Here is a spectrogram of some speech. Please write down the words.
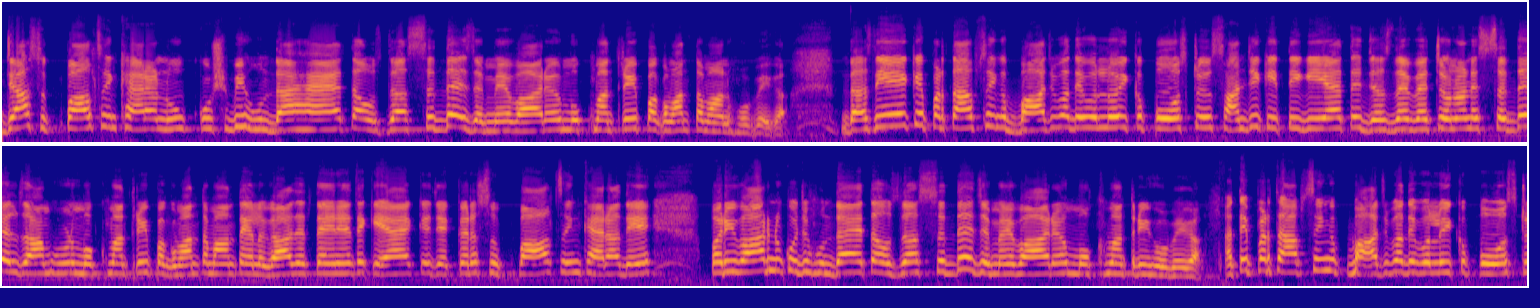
ਜਾਂ ਸੁਖਪਾਲ ਸਿੰਘ ਖਹਿਰਾ ਨੂੰ ਕੁਝ ਵੀ ਹੁੰਦਾ ਹੈ ਤਾਂ ਉਸ ਦਾ ਸਿੱਧੇ ਜ਼ਿੰਮੇਵਾਰ ਮੁੱਖ ਮੰਤਰੀ ਭਗਵੰਤ ਮਾਨ ਹੋਵੇਗਾ। ਦੱਸ ਦਈਏ ਕਿ ਪ੍ਰਤਾਪ ਸਿੰਘ ਬਾਜਵਾ ਦੇ ਵੱਲੋਂ ਇੱਕ ਪੋਸਟ ਸਾਂਝੀ ਕੀਤੀ ਗਈ ਹੈ ਤੇ ਜਿਸ ਦੇ ਵਿੱਚ ਉਹਨਾਂ ਨੇ ਸਿੱਧੇ ਇਲਜ਼ਾਮ ਹੁਣ ਮੁੱਖ ਮੰਤਰੀ ਭਗਵੰਤ ਮਾਨ ਤੇ ਲਗਾ ਦਿੱਤੇ ਨੇ ਤੇ ਕਿਹਾ ਹੈ ਕਿ ਜੇਕਰ ਸੁਖਪਾਲ ਸਿੰਘ ਖਹਿਰਾ ਦੇ ਪਰਿਵਾਰ ਨੂੰ ਕੁਝ ਹੁੰਦਾ ਹੈ ਤਾਂ ਉਸ ਦਾ ਸਿੱਧੇ ਜ਼ਿੰਮੇਵਾਰ ਮੁੱਖ ਮੰਤਰੀ ਹੋਵੇਗਾ। ਅਤੇ ਪ੍ਰਤਾਪ ਸਿੰਘ ਬਾਜਵਾ ਦੇ ਵੱਲੋਂ ਇੱਕ ਪੋਸਟ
